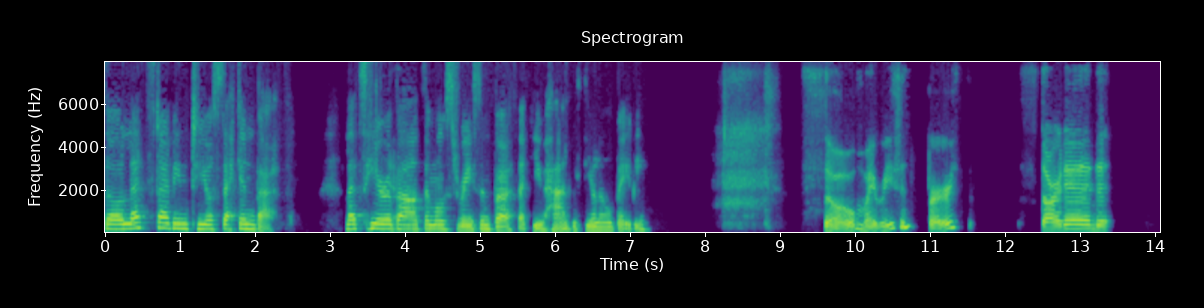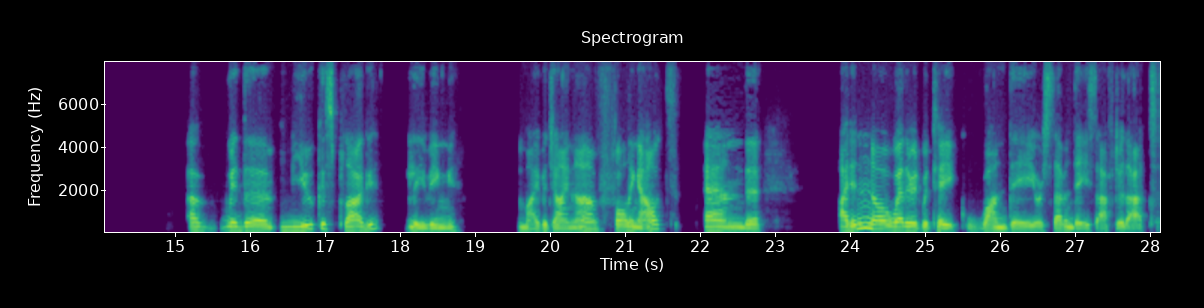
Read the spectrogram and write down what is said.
So let's dive into your second birth. Let's hear Yeah. about the most recent birth that you had with your little baby. So, my recent birth started uh, with the mucus plug leaving my vagina, falling out. And uh, I didn't know whether it would take one day or seven days after that.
